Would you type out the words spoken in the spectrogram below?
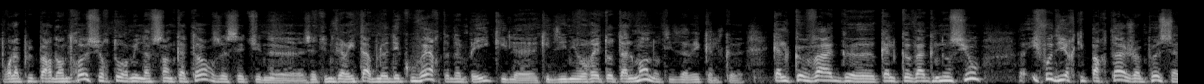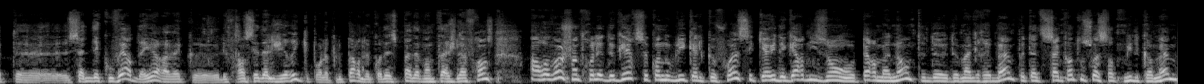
pour la plupart d'entre eux, surtout en 1914 c'est une, c'est une véritable découverte d'un pays qu'ils, qu'ils ignoraient totalement, dont ils avaient quelques, quelques vagues, quelques vagues notions. Euh, il faut dire qu'ils partagent un peu cette, euh, cette découverte, d'ailleurs, avec euh, les Français d'Algérie, qui pour la plupart ne connaissent pas davantage la France. En revanche, entre les deux guerres, ce qu'on oublie quelquefois, c'est qu'il y a eu des garnisons permanentes de, de Maghrébins, peut-être 50 ou 60 000 quand même,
